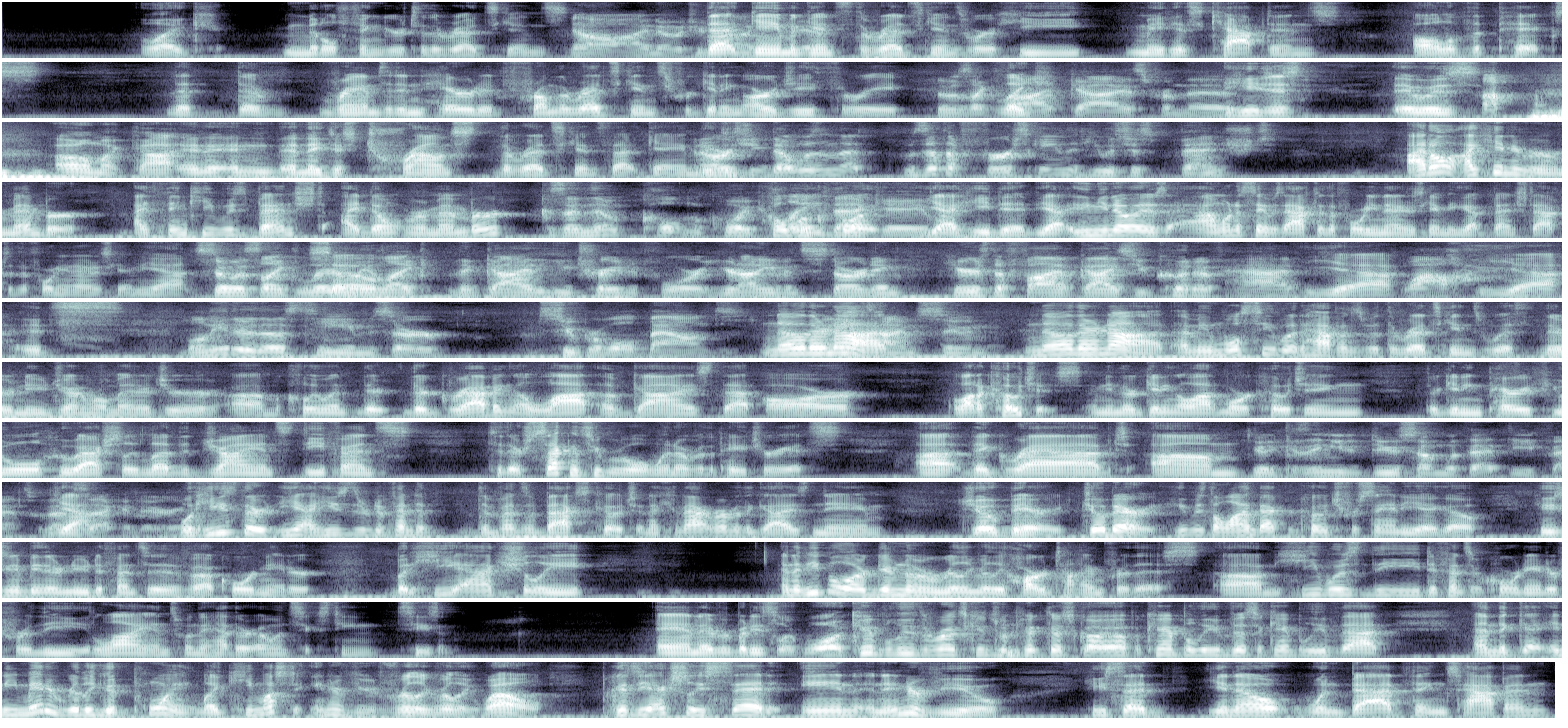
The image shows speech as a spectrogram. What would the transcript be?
like middle finger to the Redskins, no, I know what you're that game about, yeah. against the Redskins where he made his captains all of the picks that the Rams had inherited from the Redskins for getting RG three. There was like, like, five guys from the. He just it was oh my god, and and, and they just trounced the Redskins that game. and They just- RG, that wasn't that. Was that the first game that he was just benched? I don't. I can't even remember. I think he was benched. I don't remember. Because I know Colt McCoy Colt played McCoy, that game. yeah, he did. Yeah, and you know, it was, I want to say it was after the 49ers game. He got benched after the 49ers game. Yeah, So it's like literally So- like the guy that you traded for. You're not even starting. Here's the five guys you could have had. yeah, Wow. yeah. It's Well, neither of those teams are Super Bowl bound. no, they're not. anytime soon. No, they're not. I mean, we'll see what happens with the Redskins with their new general manager, uh, McCloughan. They're they're grabbing a lot of guys that are a lot of coaches. I mean, they're getting a lot more coaching. They're getting Perry Fewell, who actually led the Giants' defense to their second Super Bowl win over the Patriots. Uh, they grabbed. Um, Good because they need to do something with that defense with that Yeah. secondary. well, he's their yeah, he's their defensive defensive backs coach, and I cannot remember the guy's name. Joe Barry. Joe Barry. He was the linebacker coach for San Diego. He's going to be their new defensive uh, coordinator. But he actually, and the people are giving him a really really hard time for this. Um, he was the defensive coordinator for the Lions when they had their 0 16 season. And everybody's like, "Well, I can't believe the Redskins would pick this guy up. I can't believe this. I can't believe that." And the guy, and he made a really good point. Like he must have interviewed really really well because he actually said in an interview, he said, "You know, when bad things happen,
